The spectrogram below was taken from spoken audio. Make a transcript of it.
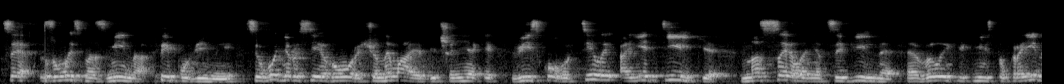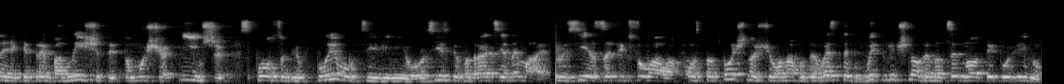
Це зумисна зміна типу війни. Сьогодні Росія говорить, що немає більше ніяких військових цілей, а є тільки населення цивільне е, великих міст України, яке треба нищити, тому що інших способів впливу в цій війні у Російської Федерації немає. Росія зафіксувала остаточно, що вона буде вести виключно геноцидного типу війну.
